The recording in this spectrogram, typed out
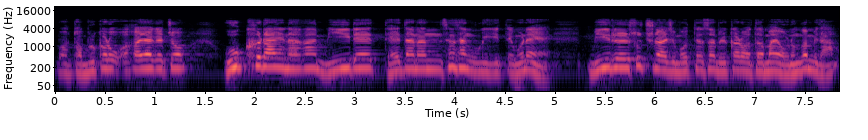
뭐 더 물가로 아까 이야기했죠. 우크라이나가 밀의 대단한 생산국이기 때문에 밀을 수출하지 못해서 밀가루가 더 많이 오는 겁니다.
